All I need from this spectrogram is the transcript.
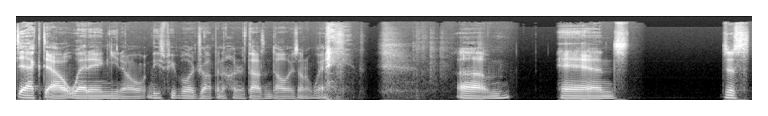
decked out wedding. You know, these people are dropping a hundred thousand dollars on a wedding. um, and just,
